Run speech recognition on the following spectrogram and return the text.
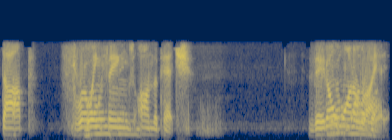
stop throwing things on the pitch. They don't want a riot.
